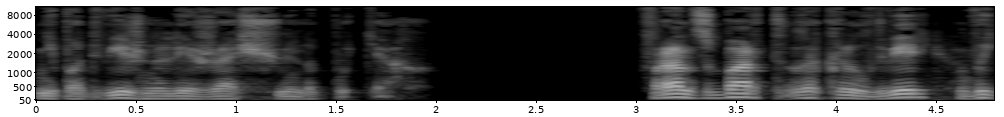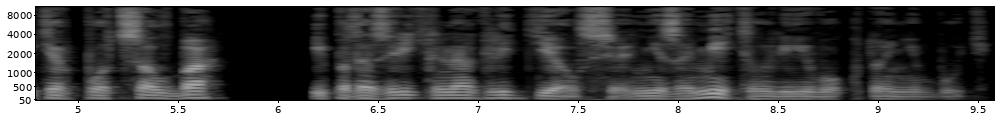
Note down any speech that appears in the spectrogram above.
неподвижно лежащую на путях. Франц Барт закрыл дверь, вытер пот со лба и подозрительно огляделся, не заметил ли его кто-нибудь.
